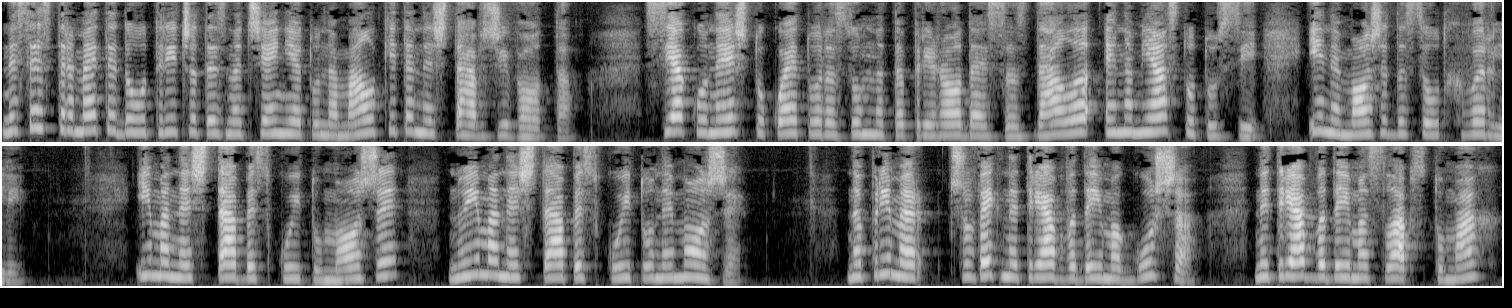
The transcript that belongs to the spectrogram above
не се стремете да отричате значението на малките неща в живота. Всяко нещо, което разумната природа е създала, е на мястото си и не може да се отхвърли. Има неща, без които може, но има неща, без които не може. Например, човек не трябва да има гуша, не трябва да има слаб стомах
